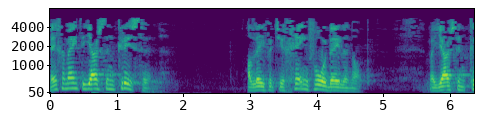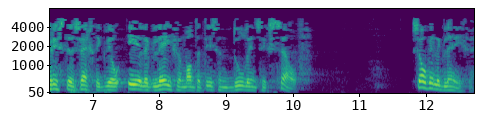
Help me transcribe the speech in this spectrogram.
Nee, gemeente, juist een christen. Al levert je geen voordelen op. Maar juist een christen zegt, ik wil eerlijk leven, want het is een doel in zichzelf. Zo wil ik leven.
